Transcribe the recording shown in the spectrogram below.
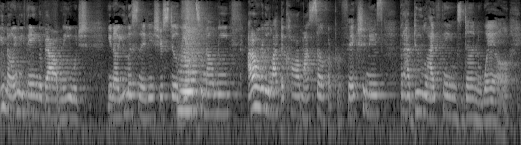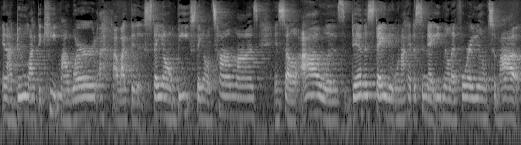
you know anything about me, which you know, you listen to this, you're still getting to know me. I don't really like to call myself a perfectionist, but I do like things done well. And I do like to keep my word. I like to stay on beat, stay on timelines. And so I was devastated when I had to send that email at 4 a.m. to my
